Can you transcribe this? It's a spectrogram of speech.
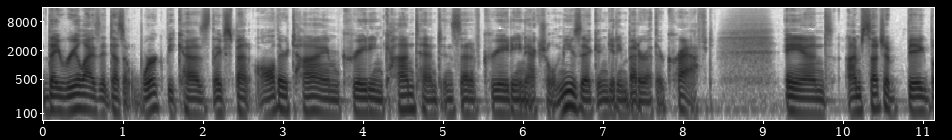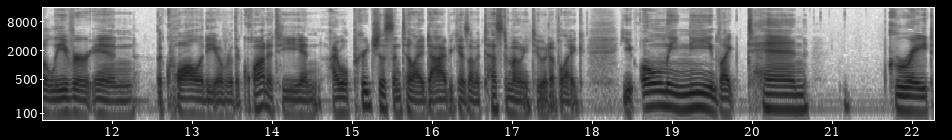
they realize it doesn't work because they've spent all their time creating content instead of creating actual music and getting better at their craft. And I'm such a big believer in the quality over the quantity. And I will preach this until I die because I'm a testimony to it of like, you only need like 10 great,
